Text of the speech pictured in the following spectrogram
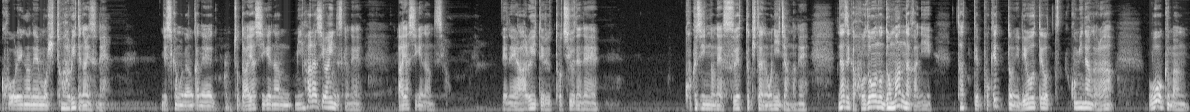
これがね、もう人歩いてないんですね。で、しかもなんかね、ちょっと怪しげな、見晴らしはいいんですけどね、怪しげなんですよ。でね、歩いてる途中でね、黒人のね、スウェット着たお兄ちゃんがね、なぜか歩道のど真ん中に立ってポケットに両手を突っ込みながら、ウォークマン、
